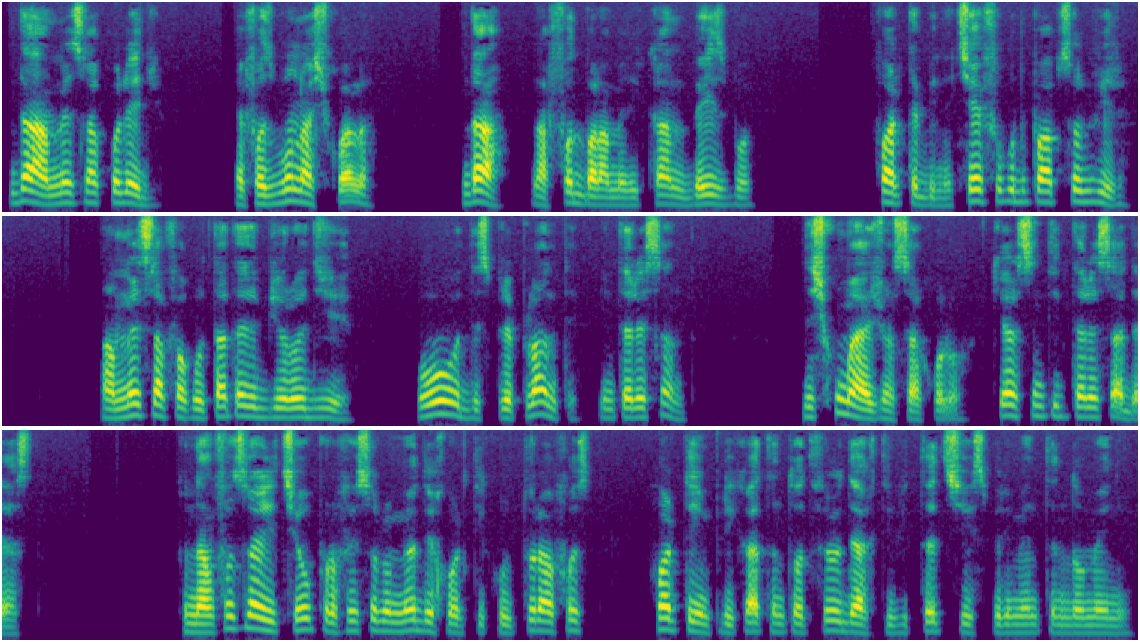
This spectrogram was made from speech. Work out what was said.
Da, am mers la colegiu. Ai fost bun la școală? Da, la fotbal american, baseball. Foarte bine. Ce ai făcut după absolvire? Am mers la facultatea de biologie. Oh, despre plante. Interesant. Deci cum ai ajuns acolo? Chiar sunt interesat de asta. Când am fost la liceu, profesorul meu de horticultură a fost foarte implicat în tot felul de activități și experimente în domeniu.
